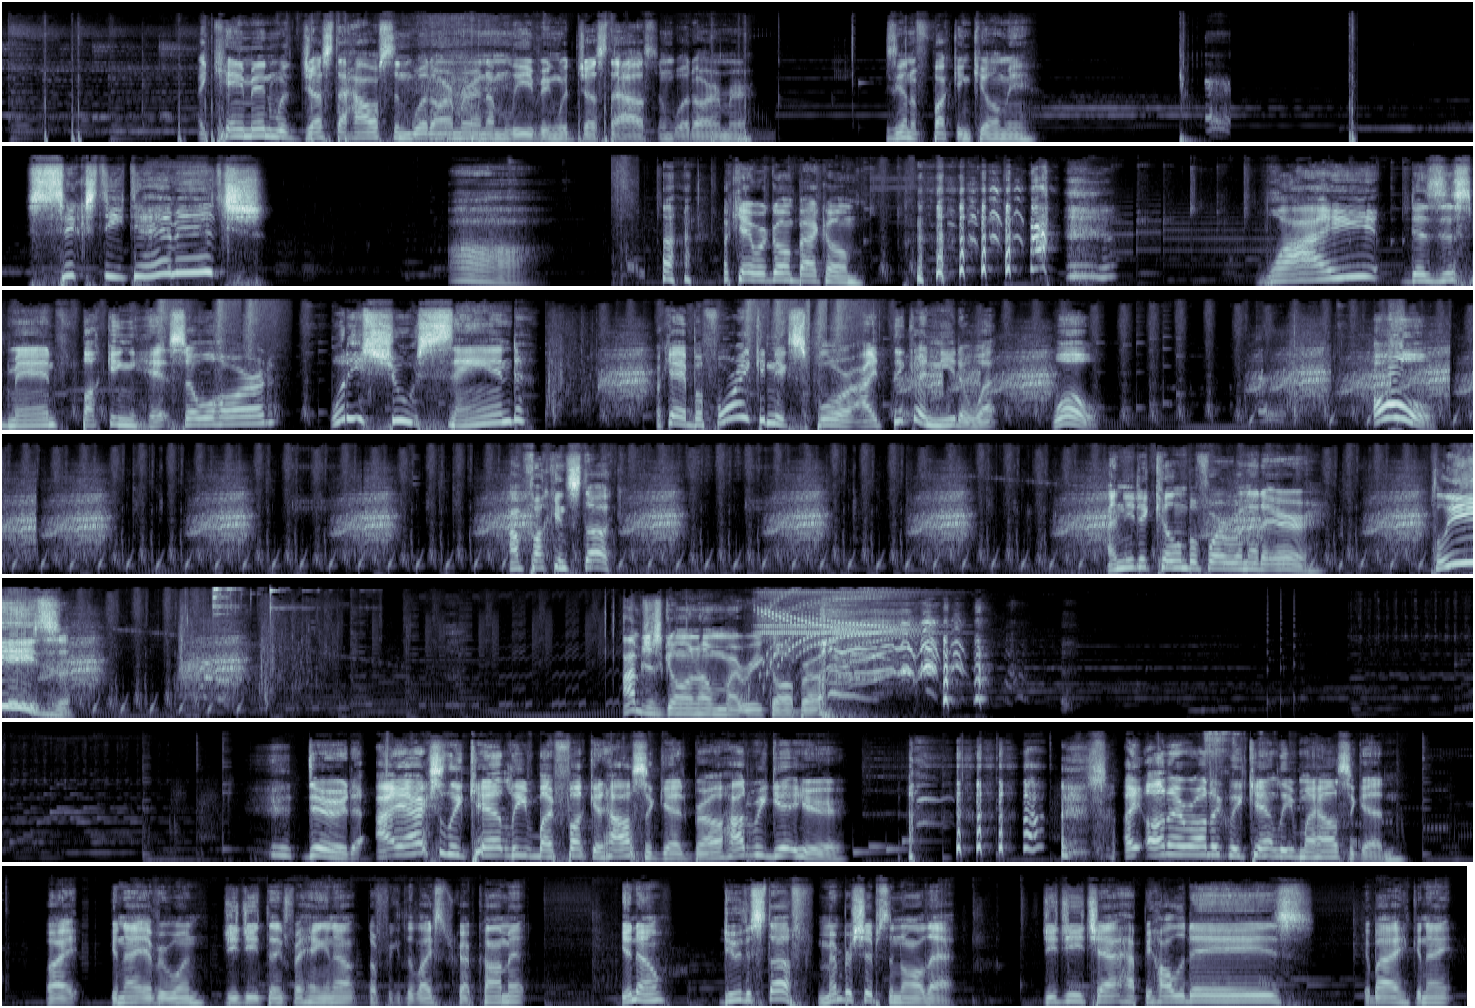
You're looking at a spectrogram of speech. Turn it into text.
I came in with just a house and wood armor, and I'm leaving with just a house and wood armor. He's gonna fucking kill me. 60 damage? Oh. okay, we're going back home. Why does this man fucking hit so hard? Would he shoot sand? Okay, before I can explore, I think I need a what? Whoa. Oh! I'm fucking stuck. I need to kill him before I run out of air. Please! I'm just going home with my recall, bro. Dude, I actually can't leave my fucking house again, bro. How'd we get here? I unironically can't leave my house again. All right. Good night, everyone. GG, thanks for hanging out. Don't forget to like, subscribe, comment. You know, do the stuff, memberships and all that. GG, chat. Happy holidays. Goodbye. Good night.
